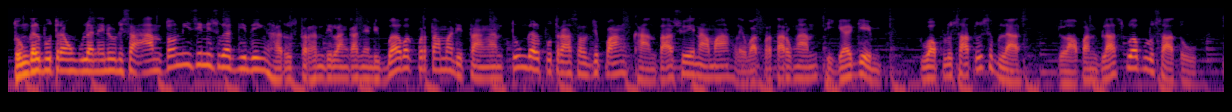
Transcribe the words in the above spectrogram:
Tunggal putra unggulan Indonesia Antoni Sinisuka Ginting harus terhenti langkahnya di babak pertama di tangan tunggal putra asal Jepang Kanta Shuenama lewat pertarungan 3 game 21-11, 18-21, 21-17.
